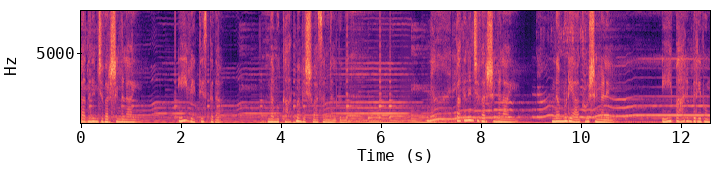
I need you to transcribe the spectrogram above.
പതിനഞ്ച് വർഷങ്ങളായി ഈ വ്യത്യസ്തത നമുക്ക് ആത്മവിശ്വാസം നൽകുന്നു. പതിനഞ്ച് വർഷങ്ങളായി നമ്മുടെ ആഘോഷങ്ങളിൽ ഈ പാരമ്പര്യവും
